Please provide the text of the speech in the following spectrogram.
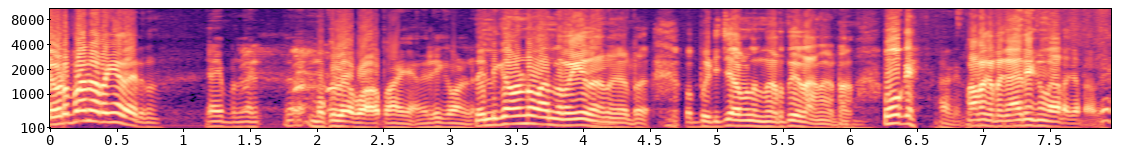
എവിടെ പോകാൻ ഇറങ്ങിയതായിരുന്നു? ഞാൻ ഇപ്പം മുക്കിൽ പറയാം നെല്ലിക്കോണിൽ നെല്ലിക്ക കൊണ്ട് പോകാൻ ഇറങ്ങിയതാണ് കേട്ടോ. അപ്പോൾ പിടിച്ച് നമ്മൾ നിർത്തിയതാണ് കേട്ടോ. ഓക്കെ. നടക്കട്ടെ. കാര്യങ്ങൾ നടക്കട്ടെ. ഓക്കെ.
